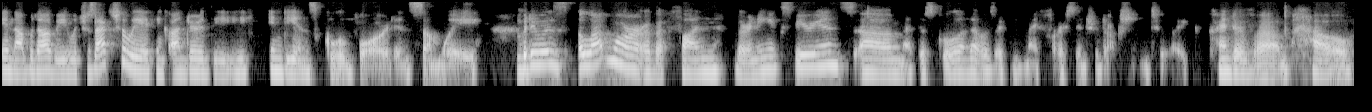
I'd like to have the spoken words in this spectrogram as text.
in abu dhabi which was actually i think under the indian school board in some way but it was a lot more of a fun learning experience um, at the school and that was i think my first introduction to like kind of um, how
